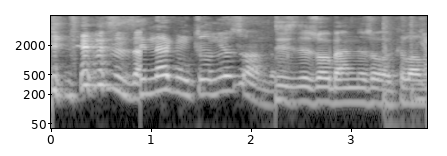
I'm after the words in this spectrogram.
Ciddi misin sen? Dinlerken utanıyor sandım. Siz de zor ben de zor akıl aldım.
